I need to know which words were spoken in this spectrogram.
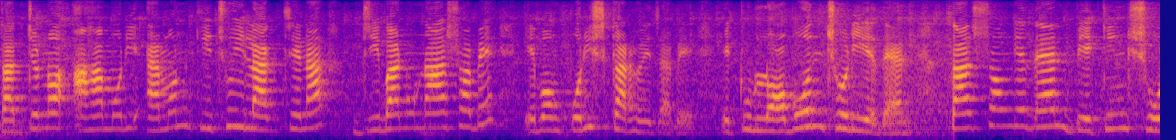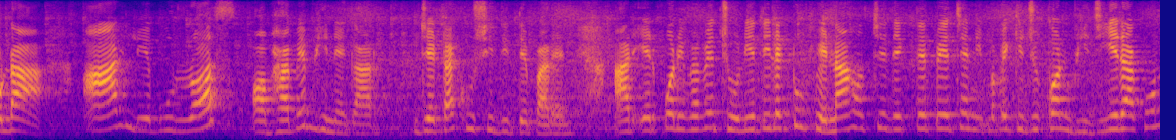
তার জন্য আহামরি এমন কিছুই লাগছে না, জীবাণু নাশ হবে এবং পরিষ্কার হয়ে যাবে। একটু লবণ ছড়িয়ে দেন। তার সঙ্গে দেন বেকিং সোডা। আর লেবুর রস অভাবে ভিনেগার, যেটা খুশি দিতে পারেন। আর এরপর এভাবে ছড়িয়ে দিলে একটু ফেনা হচ্ছে দেখতে পেয়েছেন, এভাবে কিছুক্ষণ ভিজিয়ে রাখুন।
